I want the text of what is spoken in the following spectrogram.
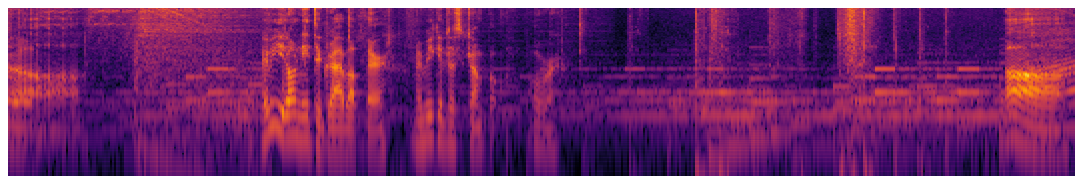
Aw. Maybe you don't need to grab up there. Maybe you could just jump over. Ah. Aw.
